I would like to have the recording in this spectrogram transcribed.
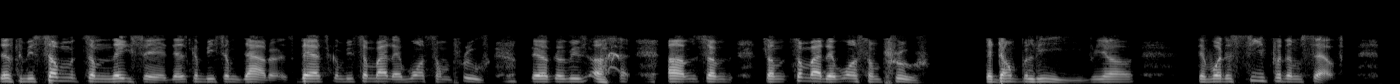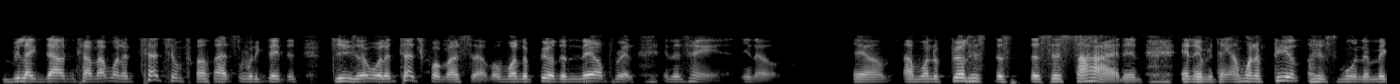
there's going to be some some naysayers. There's going to be some doubters. There's going to be somebody that wants some proof. There's going to be uh, um, some some somebody that wants some proof. That don't believe. You know, they want to see for themselves be like doubting Tom. I want to touch him for myself. When he said, Jesus, I want to touch for myself. I want to feel the nail print in his hand, you know. Know, I want to feel his this his side and and everything. I want to feel his wound and make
